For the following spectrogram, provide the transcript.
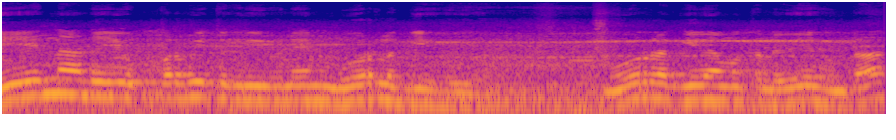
ਇਹ ਇਹਨਾਂ ਦੇ ਉੱਪਰ ਵੀ ਤਕਰੀਬਨ ਇਹ ਮੋਹਰ ਲੱਗੀ ਹੋਈ ਹੈ ਮੋਹਰ ਲੱਗੀ ਦਾ ਮਤਲਬ ਇਹ ਹੁੰਦਾ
